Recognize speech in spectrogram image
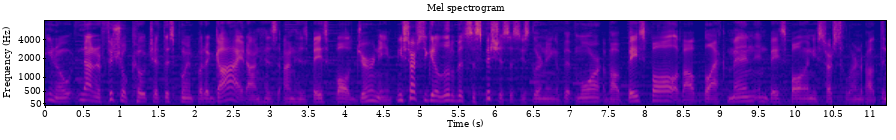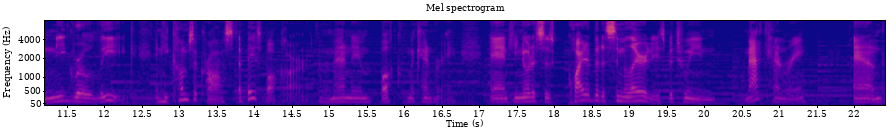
you know not an official coach at this point but a guide on his on his baseball journey. And he starts to get a little bit suspicious as he's learning a bit more about baseball about black men in baseball and he starts to learn about the negro league. And he comes across a baseball card of a man named buck mchenry. And he notices quite a bit of similarities between mac henry and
